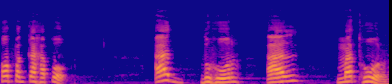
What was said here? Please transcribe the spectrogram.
o pagkahapo. Ad duhur al mathur.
